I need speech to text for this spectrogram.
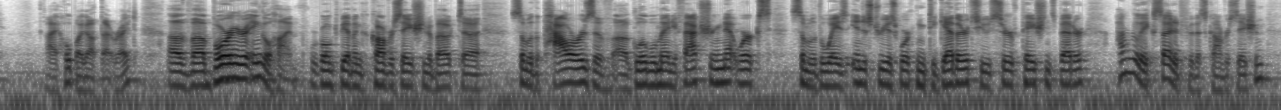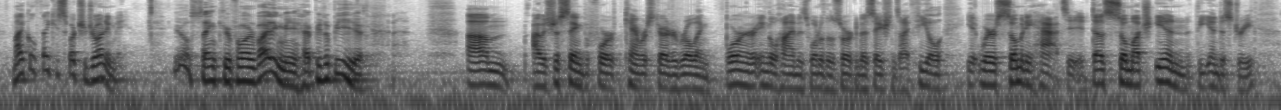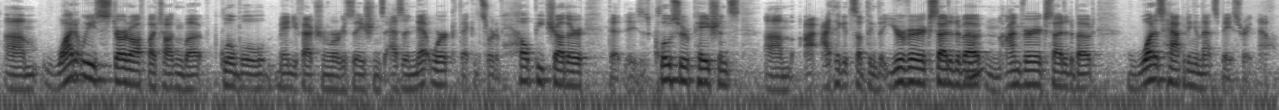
I hope I got that right, of uh, Boehringer Ingelheim. We're going to be having a conversation about uh, some of the powers of uh, global manufacturing networks, some of the ways industry is working together to serve patients better. I'm really excited for this conversation. Michael, thank you so much for joining me. Yes, thank you for inviting me. Happy to be here. Um, I was just saying before camera started rolling, Boehringer Ingelheim is one of those organizations I feel it wears so many hats. It, it does so much in the industry. Um, why don't we start off by talking about global manufacturing organizations as a network that can sort of help each other, that is closer to patients? Um, I, I, think it's something that you're very excited about, mm-hmm. and I'm very excited about. What is happening in that space right now?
